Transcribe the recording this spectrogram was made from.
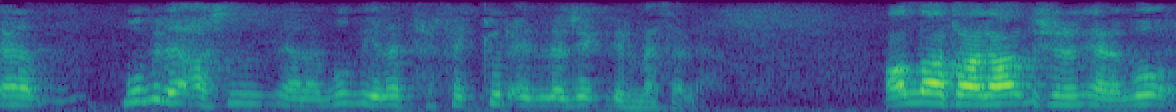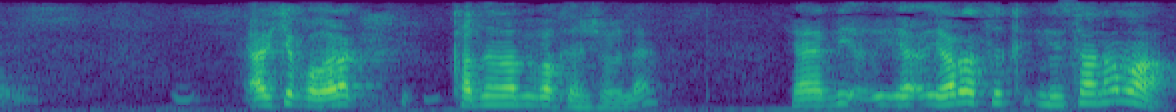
Yani bu bile aslında yani bu bile tefekkür edilecek bir mesele. Allah Teala düşünün yani bu erkek olarak kadına bir bakın şöyle. Yani bir yaratık insan ama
